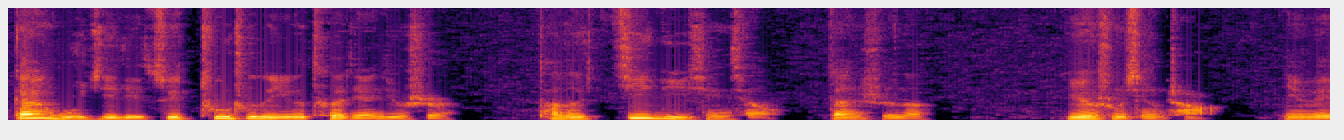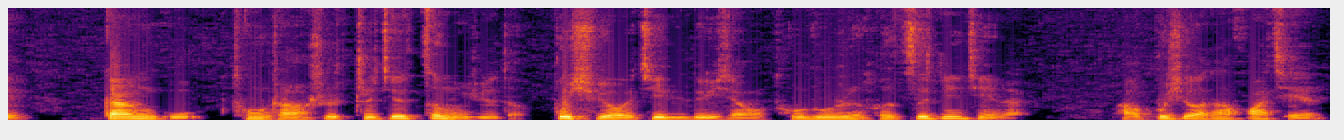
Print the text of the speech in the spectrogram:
干股激励最突出的一个特点就是。它的激励性强，但是呢，约束性差。因为干股通常是直接赠予的，不需要激励对象投入任何资金进来，啊，不需要他花钱，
